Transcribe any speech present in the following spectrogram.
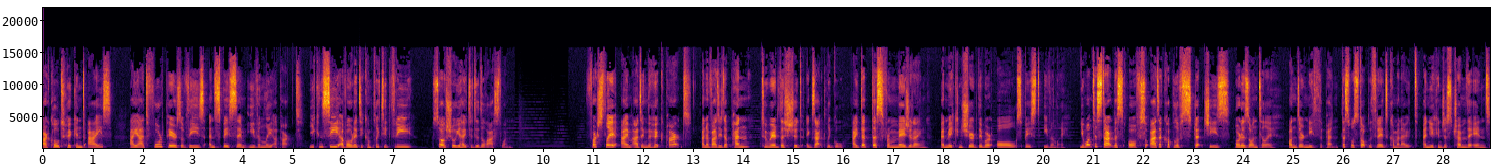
are called hook and eyes. I add four pairs of these and space them evenly apart. You can see I've already completed three, so I'll show you how to do the last one. Firstly, I'm adding the hook part and I've added a pin to where this should exactly go. I did this from measuring and making sure they were all spaced evenly. You want to start this off, so add a couple of stitches horizontally underneath the pin. This will stop the threads coming out and you can just trim the ends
